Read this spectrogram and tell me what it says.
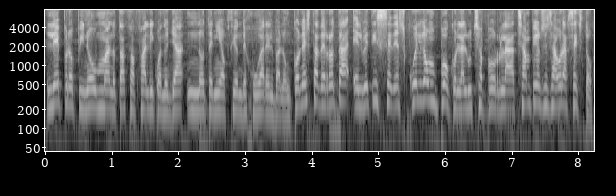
le propinó un manotazo a Fali cuando ya no tenía opción de jugar el balón. Con esta derrota, el Betis se descuelga un poco en la lucha por la Champions, es ahora sexto,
